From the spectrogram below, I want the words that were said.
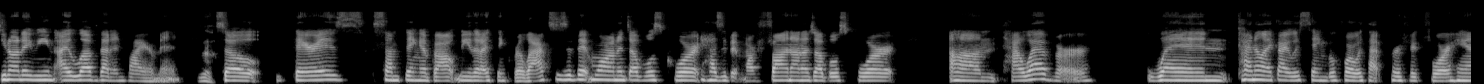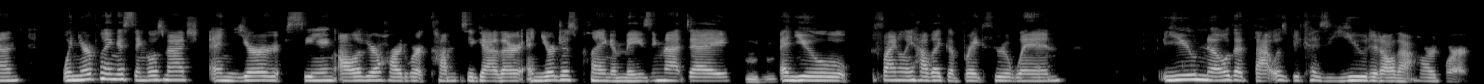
you know what I mean? I love that environment. Yeah. So there is something about me that I think relaxes a bit more on a doubles court, has a bit more fun on a doubles court. Um, however, when kind of like I was saying before with that perfect forehand, when you're playing a singles match and you're seeing all of your hard work come together and you're just playing amazing that day mm-hmm. and you finally have like a breakthrough win, you know that that was because you did all that hard work.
